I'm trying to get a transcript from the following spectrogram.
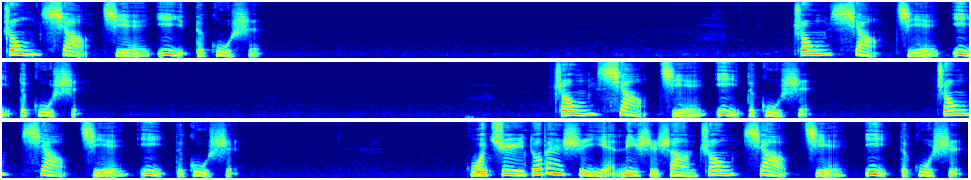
忠孝节义的故事，忠孝节义的故事。忠孝节义的故事，忠孝节义的故事。国剧多半是演历史上忠孝节义的故事。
